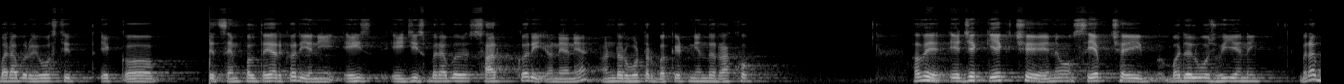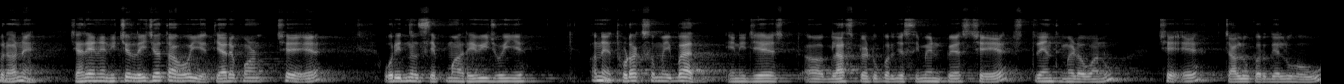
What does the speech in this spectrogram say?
બરાબર વ્યવસ્થિત એક સેમ્પલ તૈયાર કરી એની એજ એજીસ બરાબર શાર્પ કરી અને એને અંડર વોટર બકેટની અંદર રાખો. હવે એ જે કેક છે, એનો શેપ છે, એ બદલવો જોઈએ નહીં. બરાબર? અને જ્યારે એને નીચે લઈ જતા હોઈએ, ત્યારે પણ છે એ ઓરિજિનલ શેપમાં રહેવી જોઈએ. અને થોડાક સમય બાદ એની જે ગ્લાસ પ્લેટ ઉપર જે સિમેન્ટ પેસ્ટ છે, એ સ્ટ્રેન્થ મેળવવાનું છે એ ચાલુ કરી દેલું હોવું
